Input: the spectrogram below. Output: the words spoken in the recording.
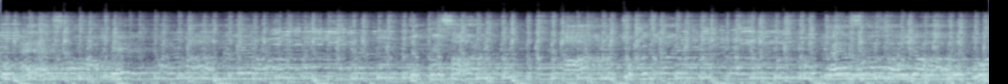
किस चुका त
